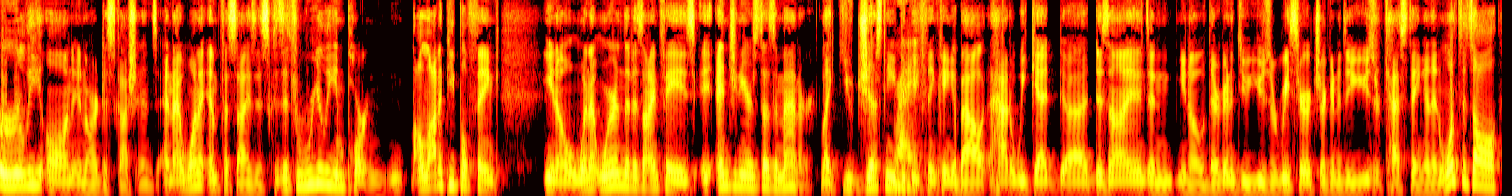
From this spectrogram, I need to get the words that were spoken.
early on in our discussions. And I want to emphasize this because it's really important. A lot of people think, you know, when we're in the design phase, it- engineers doesn't matter. Like, you just need to be thinking about how do we get uh, designs, and, you know, they're going to do user research, they're going to do user testing. And then once it's all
